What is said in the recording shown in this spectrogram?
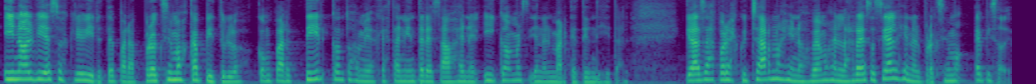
y no olvides suscribirte para próximos capítulos, compartir con tus amigos que están interesados en el e-commerce y en el marketing digital. Gracias por escucharnos y nos vemos en las redes sociales y en el próximo episodio.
